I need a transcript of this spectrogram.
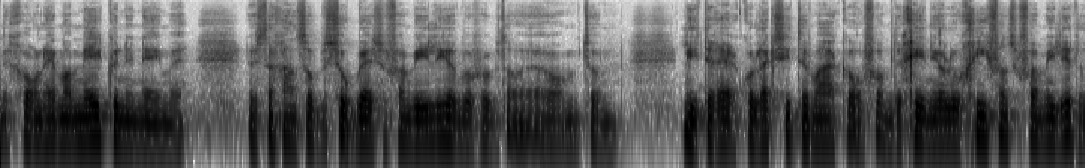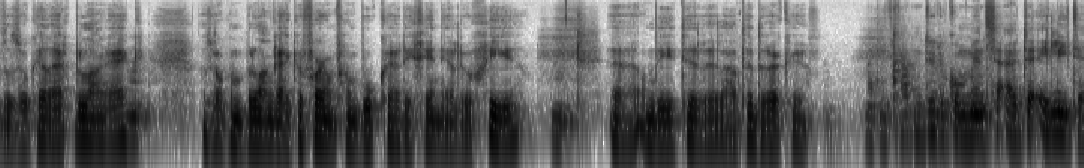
gewoon helemaal mee kunnen nemen. Dus dan gaan ze op bezoek bij zijn familie, bijvoorbeeld om zo'n literaire collectie te maken of om de genealogie van zijn familie. Dat is ook heel erg belangrijk. Dat is ook een belangrijke vorm van boeken, die genealogieën, uh, om die te laten drukken. Maar dit gaat natuurlijk om mensen uit de elite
